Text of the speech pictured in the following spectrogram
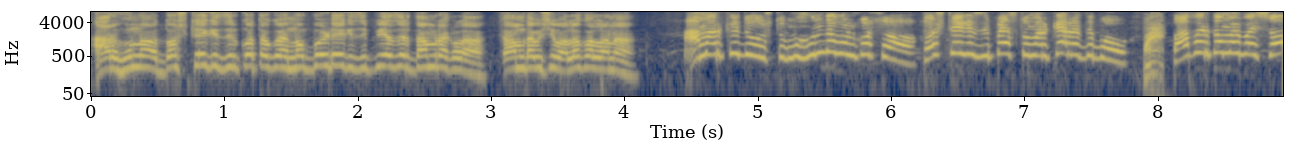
আর হুন দশ টাকা কেজির কথা কয় নব্বই টাকা কেজি পেঁয়াজের দাম রাখলা। কামটা বেশি ভালো করলা না। আমার কি দোষ? তুমি হুন মন করছ। দশ টাকা কেজি পেঁয়াজ তোমার কেড়ে দেবো। বাপের কামে পাইছো?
